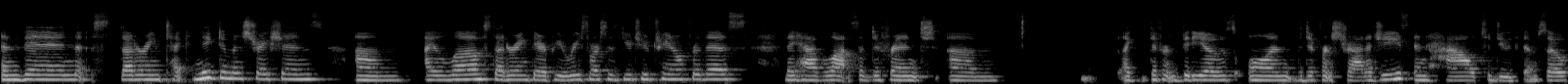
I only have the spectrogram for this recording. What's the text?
And then stuttering technique demonstrations. Um, I love Stuttering Therapy Resources YouTube channel for this. They have lots of different um, like different videos on the different strategies and how to do them. So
